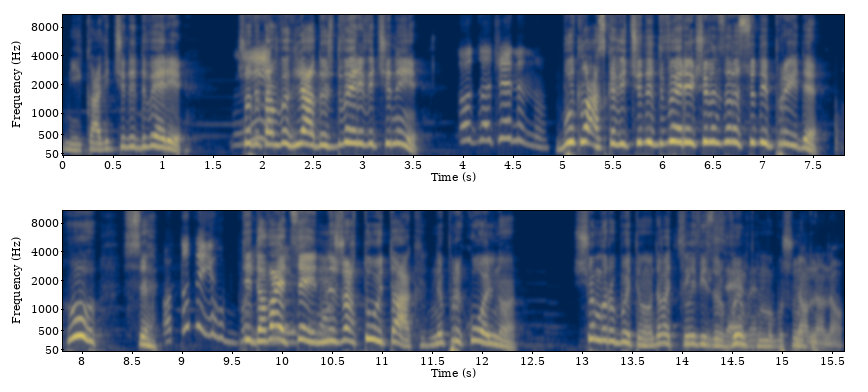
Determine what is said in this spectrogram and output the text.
Міка, відчини двері. Що ти Ні, там виглядуєш? Двері відчини. Тут зачинено. Будь ласка, відчини двері, якщо він зараз сюди прийде. О, все. Ото ти його Ти давай цей, не жартуй так, не прикольно. Що ми робитимемо? Давай телевізор вимкнемо, бо що він no, no.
